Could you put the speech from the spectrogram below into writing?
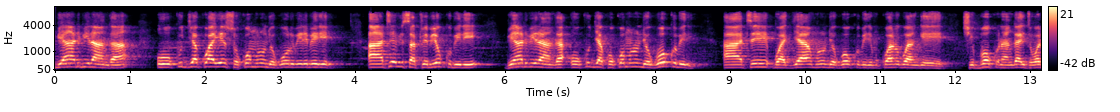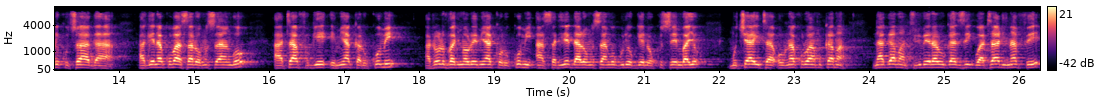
byali biranga okujja kwa yesu okw'omulundi ogw'olubereberye. Ate ebisatu ebyokubiri byali biranga okujjako okw'omulundi ogwokubiri ate bwajja omulundi ogwokubiri mukwano gwange kiboku nangai tewali kusaaga. Agenda kuba asala omusango ate afuge emyaka lukumi ate oluvannyuma lw'emyaka olukumi asalire eddala omusango guli okugenda okusembayo. Mukyayita olunaku lwa mukama nagamba nti lubeera lugazi gwe ate alinaffe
